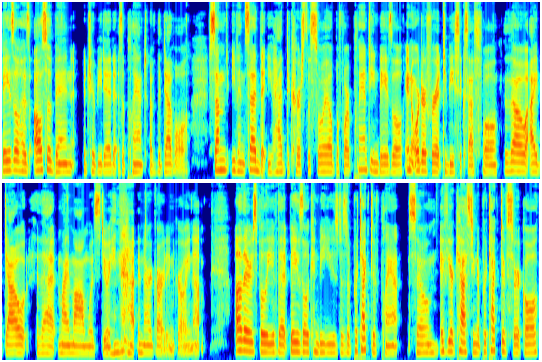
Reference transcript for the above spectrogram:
Basil has also been attributed as a plant of the devil. Some even said that you had to curse the soil before planting basil in order for it to be successful, though I doubt that my mom was doing that in our garden growing up. Others believe that basil can be used as a protective plant, so if you're casting a protective circle,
